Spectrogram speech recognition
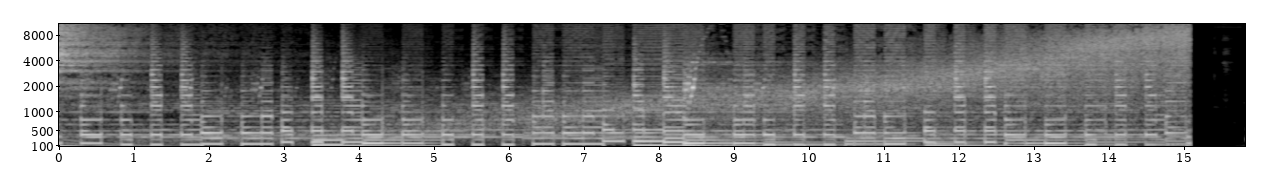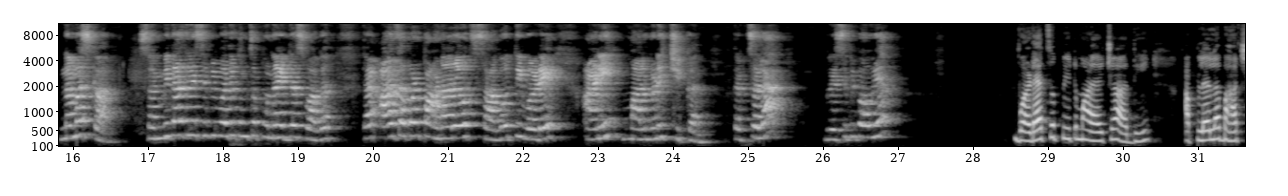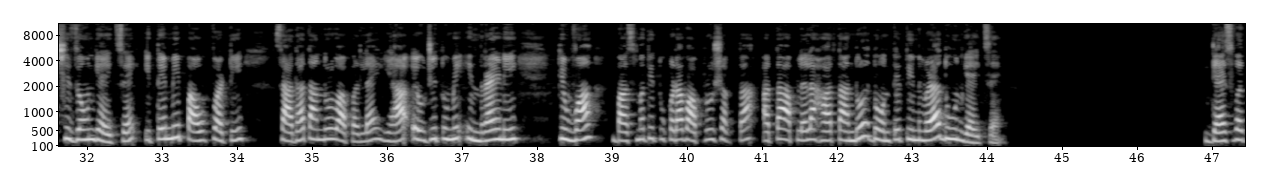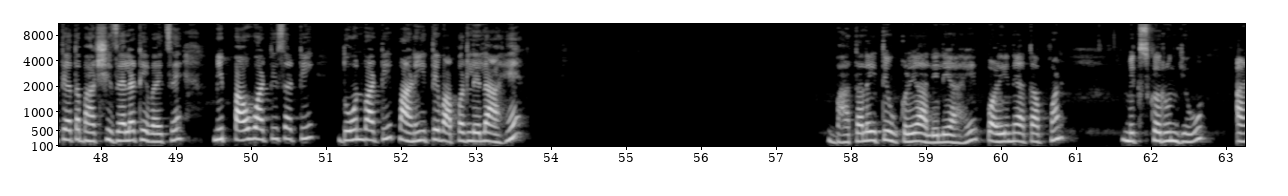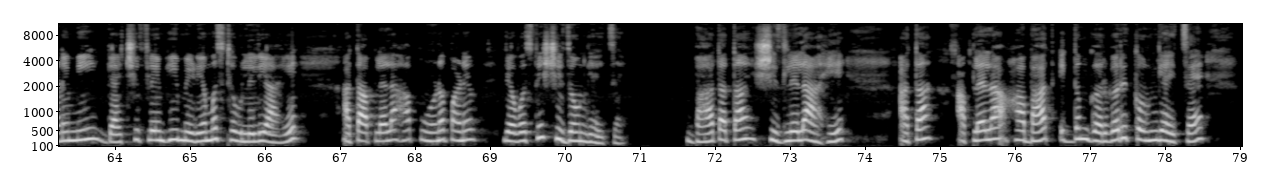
नमस्कार. संविधान रेसिपीमध्ये तुमचं पुन्हा एकदा स्वागत. तर आज आपण पाहणार आहोत सागोती वडे आणि मालवणी चिकन. तर चला रेसिपी पाहूया. वड्याचं पीठ मळायच्या आधी आपल्याला भात शिजवून घ्यायचं आहे इथे मी पाव वाटी साधा तांदूळ वापरला आहे ह्याऐवजी तुम्ही इंद्रायणी किंवा बासमती तुकडा वापरू शकता. आता आपल्याला हा तांदूळ दोन ते तीन वेळा धुवून घ्यायचा आहे गॅसवरती आता भात शिजायला ठेवायचं आहे मी पाव वाटीसाठी दोन वाटी पाणी इथे वापरलेलं आहे. भाताला इथे उकळे आलेले आहे. पळीने आता आपण मिक्स करून घेऊ. आणि मी गॅसची फ्लेम ही मिडियमच ठेवलेली आहे. आता आपल्याला हा पूर्णपणे व्यवस्थित शिजवून घ्यायचा आहे भात आता शिजलेला आहे. आता आपल्याला हा भात एकदम गरगरीत करून घ्यायचा आहे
